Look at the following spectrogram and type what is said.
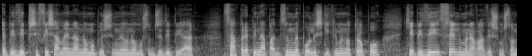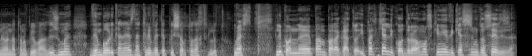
επειδή ψηφίσαμε ένα νόμο, ο είναι ο νόμος του GDPR, θα πρέπει να απαντηθούν με πολύ συγκεκριμένο τρόπο και επειδή θέλουμε να βαδίσουμε στον αιώνα τον οποίο βαδίζουμε, δεν μπορεί κανένας να κρύβεται πίσω από το δάχτυλό του. Μάλιστα. Λοιπόν, ε, πάμε παρακάτω. Υπάρχει και άλλη κόντρα όμως και είναι η δικιά σας με τον ΣΥΡΙΖΑ.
